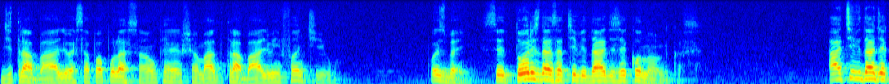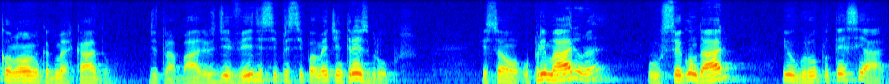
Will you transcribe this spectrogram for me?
de trabalho essa população que é chamado trabalho infantil. Pois bem, setores das atividades econômicas. A atividade econômica do mercado de trabalho divide-se principalmente em três grupos, que são o primário, né, o secundário e o grupo terciário.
